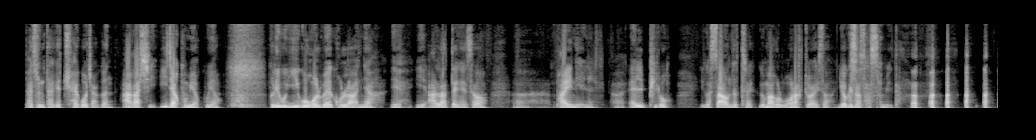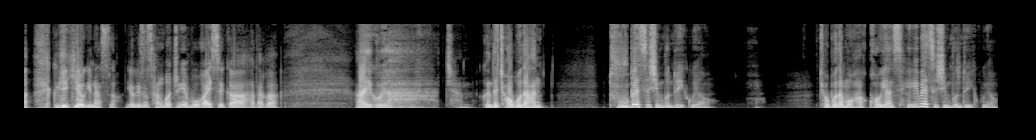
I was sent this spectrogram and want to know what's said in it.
배순탁의 최고작은 아가씨 이 작품이었고요. 그리고 이 곡을 왜 골라왔냐? 예, 이 알라땡에서 어, vinyl 어, LP로 이거 사운드 트랙 음악을 워낙 좋아해서 여기서 샀습니다. 그게 기억이 났어. 여기서 산 것 중에 뭐가 있을까 하다가 아이고야 참. 근데 저보다 한 두 배 쓰신 분도 있고요. 저보다 뭐 거의 한 세 배 쓰신 분도 있고요.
